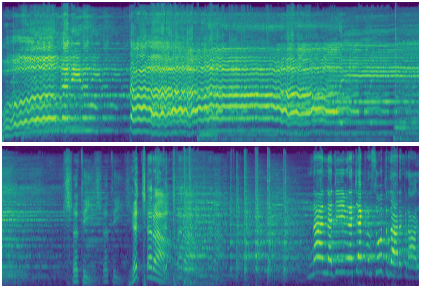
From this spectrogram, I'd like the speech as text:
ಹೋಗದಿರು ತಾಯಿ ಸತಿ ಸೂತ್ರಧಾರಕನಾರು.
